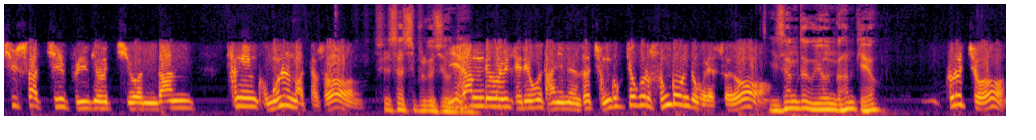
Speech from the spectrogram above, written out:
747 불교 지원단 상임 고문을 맡아서 747 불교 지원. 이상득을 데리고 다니면서 전국적으로 선거 운동을 했어요. 이상득 의원과 함께요. 그렇죠.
